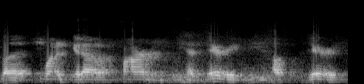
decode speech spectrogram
but she wanted to get out on a farm, and we had dairy, we needed help with dairy.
